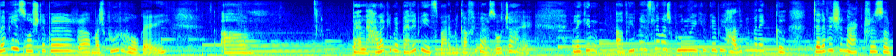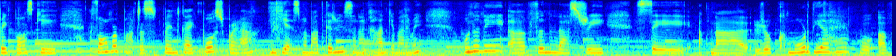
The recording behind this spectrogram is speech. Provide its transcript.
मैं भी ये सोचने पर मजबूर हो गई। पहले, हालाँकि मैं पहले भी इस बारे में काफ़ी बार सोचा है, लेकिन अभी मैं इसलिए मजबूर हुई क्योंकि अभी हाल ही में मैंने एक टेलीविज़न एक्ट्रेस और बिग बॉस की फॉर्मर पार्टिसिपेंट का एक पोस्ट पढ़ा। यस मैं बात कर रही हूँ सना खान के बारे में। उन्होंने फ़िल्म इंडस्ट्री से अपना रुख मोड़ दिया है। वो अब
